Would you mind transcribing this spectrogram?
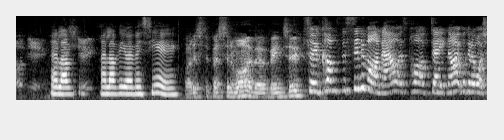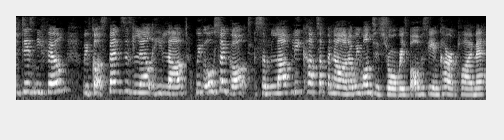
I love you. I love you. I love you, I miss you. Oh, this is the best cinema I've ever been to. So we've come to the cinema now as part of date night. We're going to watch a Disney film. We've got Spencer's Lilt he loved. We've also got some lovely cut up banana. We wanted strawberries, but obviously in current climate,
